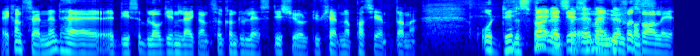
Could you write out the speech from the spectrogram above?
Jeg kan sende deg disse blogginnleggene, så kan du lese de sjøl. Du kjenner pasientene. Og dette Dessverre er det som det er del pas- uforsvarlig.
